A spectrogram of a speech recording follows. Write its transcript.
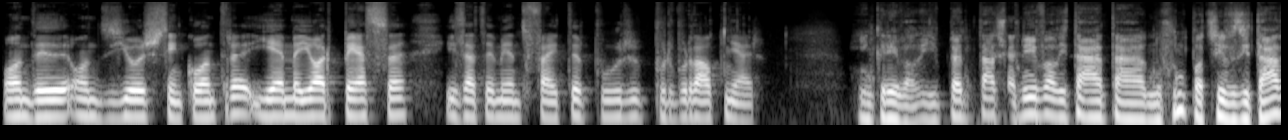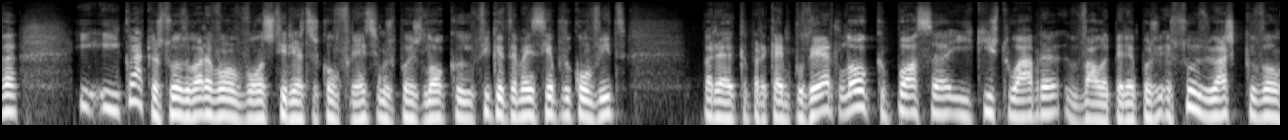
onde, onde hoje se encontra e é a maior peça exatamente feita por, por Bordal Pinheiro. Incrível, e portanto está disponível e está, está, no fundo, pode ser visitada. E, e claro que as pessoas agora vão, vão assistir a estas conferências, mas depois logo fica também sempre o convite para, para quem puder, logo que possa e que isto abra, vale a pena. Depois, as pessoas, eu acho que vão,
